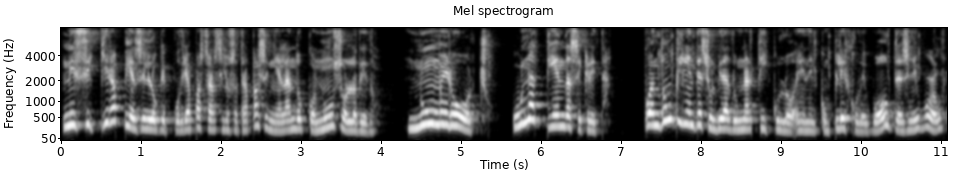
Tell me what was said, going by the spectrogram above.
Ni siquiera piensen lo que podría pasar si los atrapan señalando con un solo dedo. Número 8. Una tienda secreta. Cuando un cliente se olvida de un artículo en el complejo de Walt Disney World,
